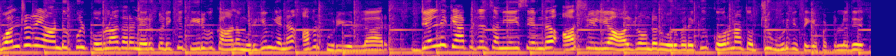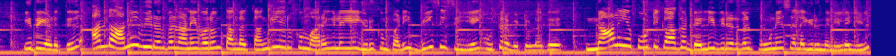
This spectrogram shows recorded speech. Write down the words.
ஒன்றரை ஆண்டுக்குள் பொருளாதார நெருக்கடிக்கு தீர்வு காண முடியும் என அவர் கூறியுள்ளார். டெல்லி கேபிட்டல்ஸ் அணியை சேர்ந்த ஆஸ்திரேலியா ஆல்ரவுண்டர் ஒருவருக்கு கொரோனா தொற்று உறுதி செய்யப்பட்டுள்ளது. இதையடுத்து அந்த அணி வீரர்கள் அனைவரும் தங்கள் தங்கியிருக்கும் அறையிலேயே இருக்கும்படி பிசிசிஐ உத்தரவிட்டுள்ளது. நாளைய போட்டிக்காக டெல்லி வீரர்கள் பூனே செல்ல இருந்த நிலையில்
